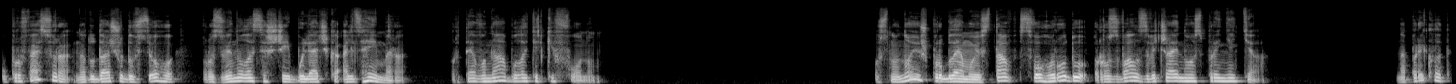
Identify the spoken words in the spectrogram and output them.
У професора, на додачу до всього, розвинулася ще й болячка Альцгеймера, проте вона була тільки фоном. Основною ж проблемою став свого роду розвал звичайного сприйняття. Наприклад,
